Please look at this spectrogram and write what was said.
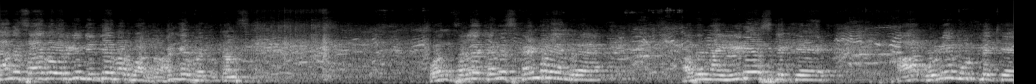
ನನಸಾಗೋವರೆಗೆ ನಿದ್ದೆ ಬರಬಾರ್ದು ಹಂಗಿರ್ಬೇಕು ಕನಸು ಒಂದ್ಸಲ ಕನಸು ಕಂಡ್ರಿ ಅಂದ್ರೆ ಅದನ್ನ ಈಡೇರಿಸಲಿಕ್ಕೆ ಆ ಗುರಿ ಮುಟ್ಲಿಕ್ಕೆ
